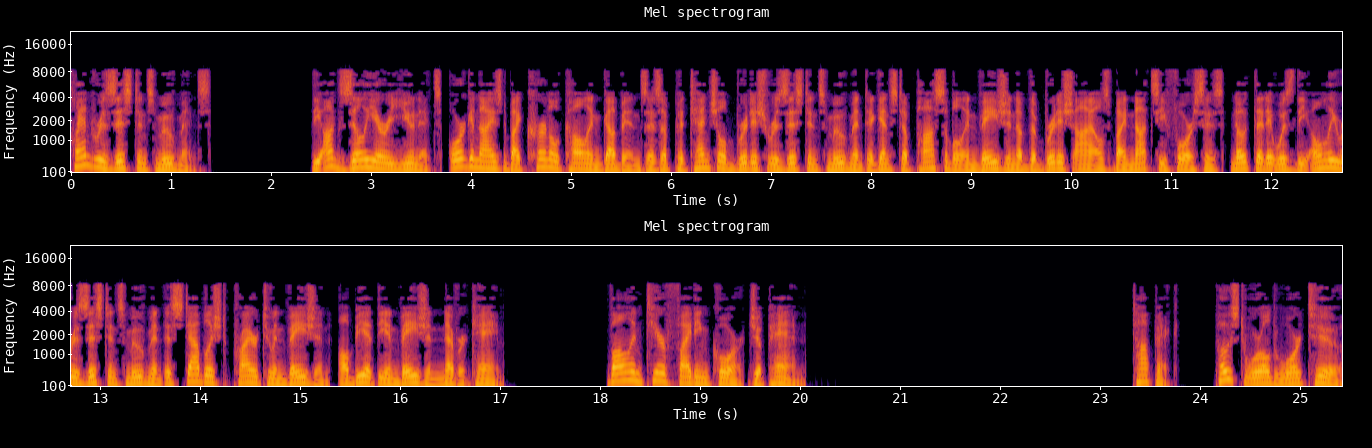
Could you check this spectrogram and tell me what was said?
Planned resistance movements the auxiliary units, organised by Colonel Colin Gubbins as a potential British resistance movement against a possible invasion of the British Isles by Nazi forces, note that it was the only resistance movement established prior to invasion, albeit the invasion never came. Volunteer Fighting Corps Japan. Post-World War II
